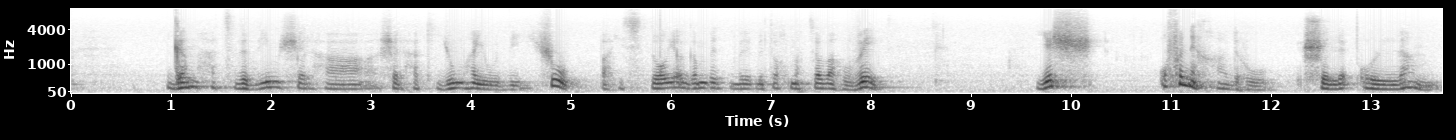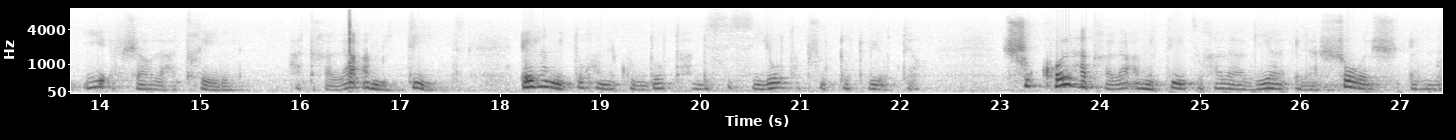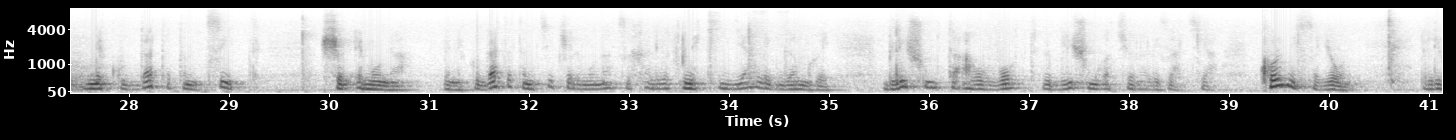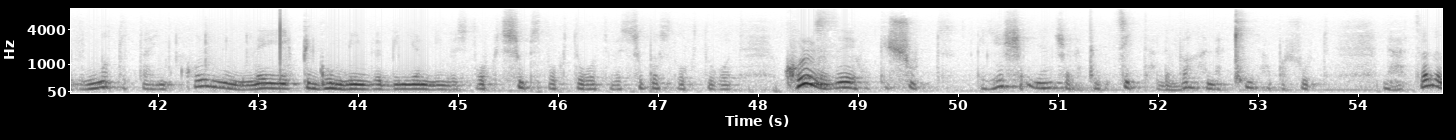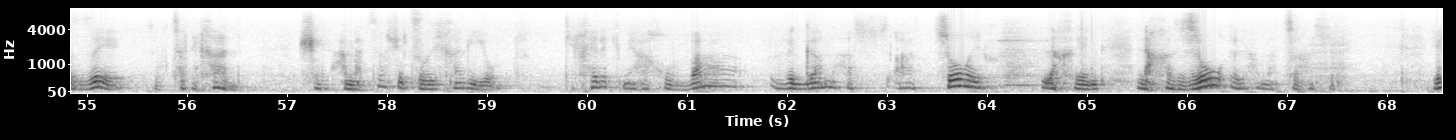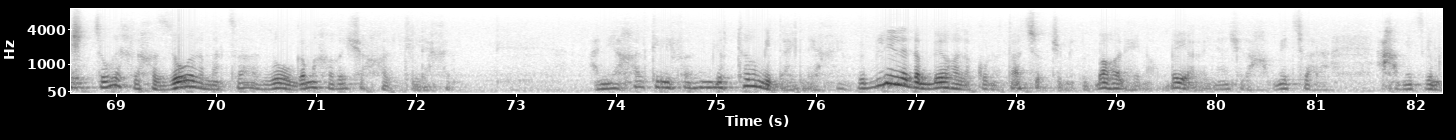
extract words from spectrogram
גם הצדדים של, ה, של הקיום היהודי. שוב, בהיסטוריה, גם בתוך מצב ההווה, יש אופן אחד הוא שלעולם אי אפשר להתחיל התחלה אמיתית, אלא מתוך הנקודות הבסיסיות הפשוטות ביותר. כל התחלה אמיתית צריכה להגיע אל השורש, אל נקודת התמצית של אמונה. ונקודת התמצית של אמונה צריכה להיות נקייה לגמרי. בלי שום תערובות ובלי שום רציונליזציה. כל ניסיון לבנות אותה עם כל מיני פיגומים ובניינים וסובסטרוקטורות וסופרסטרוקטורות, כל זה הוא קישוט. יש עניין של התמצית, הדבר הנקי הפשוט. מהצד הזה, זהו צד אחד של המצע שצריכה להיות כחלק מהחובה וגם הצורך לכן לחזור אל המצה הזו. יש צורך לחזור אל המצה הזו גם אחרי שאכלתי לחם. אני אכלתי לפעמים יותר מדי לחם, ובלי לדבר על הקונוטציות שמדובר עליהן הרבה, על העניין של החמץ ועל החמץ גם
